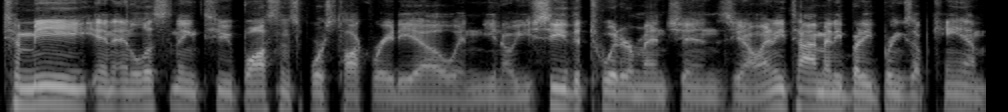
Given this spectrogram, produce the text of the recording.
to me and, and listening to boston sports talk radio and you know you see the twitter mentions you know anytime anybody brings up cam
